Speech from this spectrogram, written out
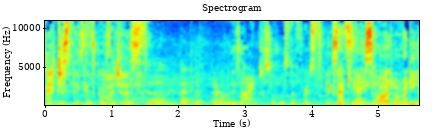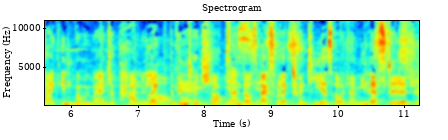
I just think it's It's the gorgeous. first um, bag that Ferragamo designed, so it was the first. Exactly. I say, saw it yeah, already like in when we were in Japan in like Oh, the vintage shops and those yes, bags were like yes. 20 years old. I mean, Yes, they're still, it's true,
